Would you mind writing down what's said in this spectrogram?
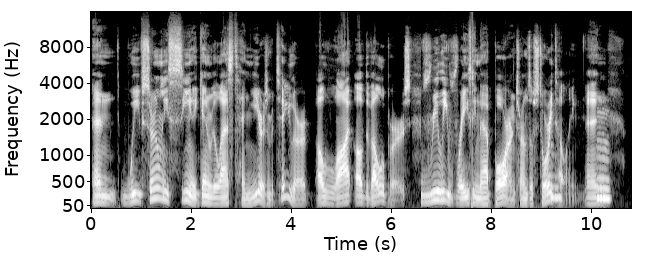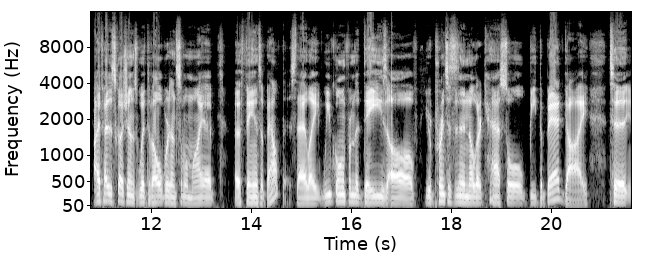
And we've certainly seen, again, over the last 10 years in particular, a lot of developers really raising that bar in terms of storytelling. Mm. And mm. I've had discussions with developers and some of my uh, uh, fans about this. That, like, we've gone from the days of your princess in another castle beat the bad guy to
